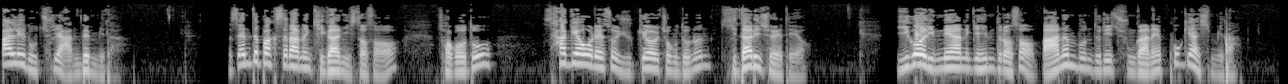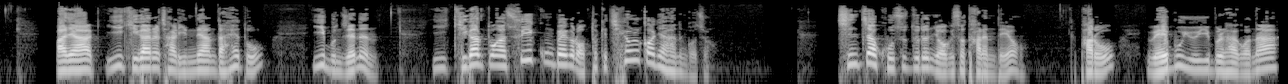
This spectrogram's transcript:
빨리 노출이 안 됩니다. 샌드박스라는 기간이 있어서 적어도 4개월에서 6개월 정도는 기다리셔야 돼요. 이걸 인내하는 게 힘들어서 많은 분들이 중간에 포기하십니다. 만약 이 기간을 잘 인내한다 해도 이 문제는 이 기간 동안 수익 공백을 어떻게 채울 거냐 하는 거죠. 진짜 고수들은 여기서 다른데요. 바로 외부 유입을 하거나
